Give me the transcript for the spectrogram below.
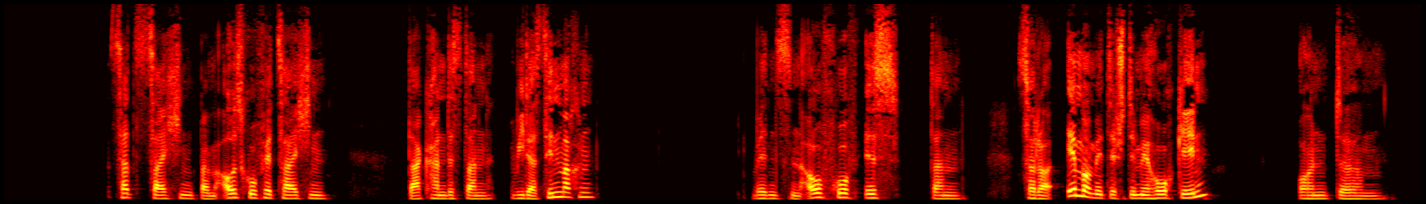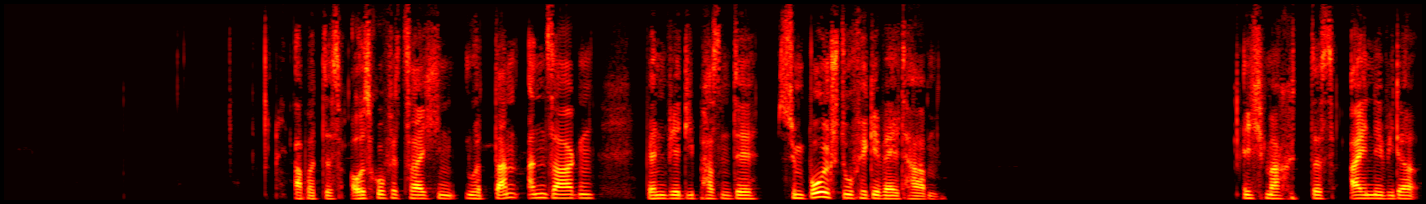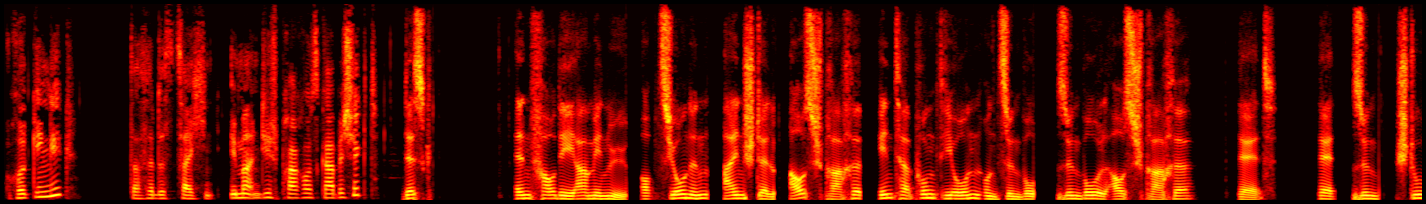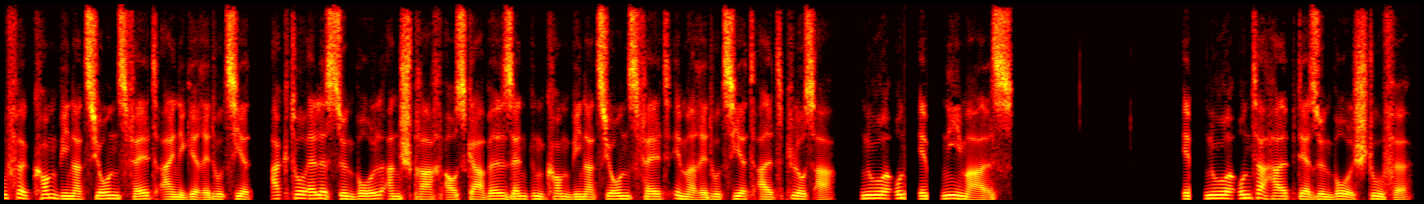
Satzzeichen, beim Ausrufezeichen, da kann das dann wieder Sinn machen. Wenn es ein Aufruf ist, dann soll er immer mit der Stimme hochgehen und ähm, aber das Ausrufezeichen nur dann ansagen, wenn wir die passende Symbolstufe gewählt haben. Ich mache das eine wieder rückgängig, dass er das Zeichen immer in die Sprachausgabe schickt. Desk. NVDA-Menü. Optionen, Einstellung, Aussprache, Interpunktion und Symbol, Symbolaussprache, Add. Add, Symb, Stufe Kombinationsfeld einige reduziert, aktuelles Symbol an Sprachausgabe senden Kombinationsfeld immer reduziert Alt plus A, nur und, im, niemals. Im, nur unterhalb der Symbolstufe.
